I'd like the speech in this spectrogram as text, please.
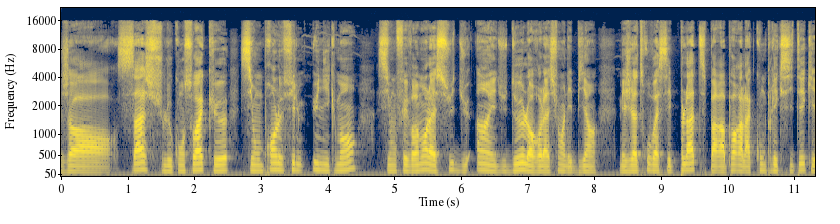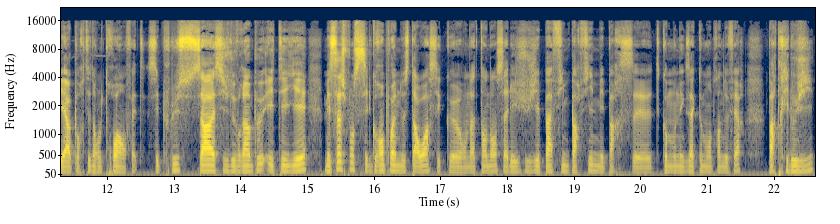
Genre, ça, je le conçois que si on prend le film uniquement, si on fait vraiment la suite du 1 et du 2, leur relation elle est bien. mais je la trouve assez plate par rapport à la complexité qui est apportée dans le 3 en fait. C'est plus ça, si je devrais un peu étayer. Mais ça, je pense que c'est le grand problème de Star Wars, c'est qu'on a tendance à les juger pas film par film, mais par, comme on est exactement en train de le faire, par trilogie.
